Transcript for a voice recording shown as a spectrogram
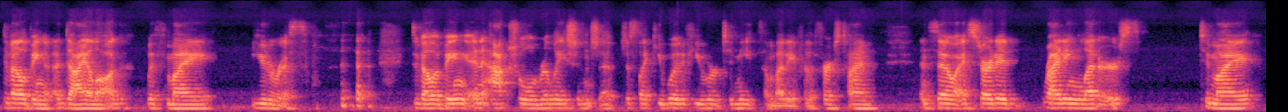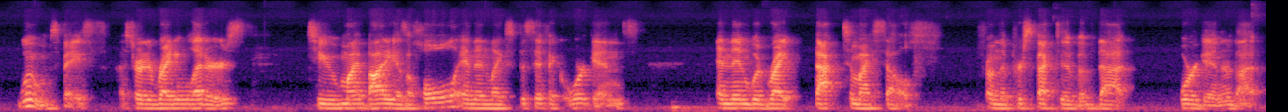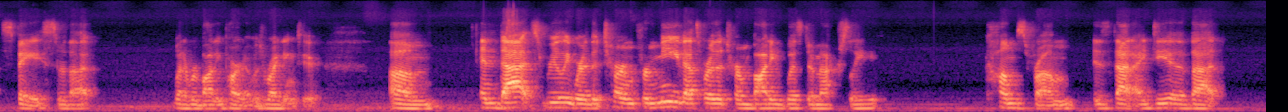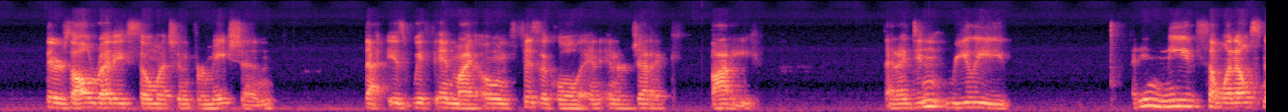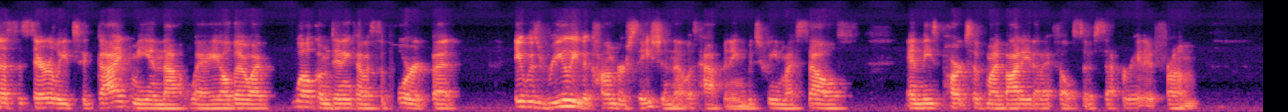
developing a dialogue with my uterus developing an actual relationship, just like you would if you were to meet somebody for the first time. And so I started writing letters to my womb space. I started writing letters to my body as a whole and then like specific organs, and then would write back to myself from the perspective of that organ or that space or that whatever body part I was writing to. Um, and that's really where the term for me that's where the term body wisdom actually comes from is that idea that there's already so much information that is within my own physical and energetic body that I didn't really I didn't need someone else necessarily to guide me in that way although I welcomed any kind of support but it was really the conversation that was happening between myself and these parts of my body that I felt so separated from.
